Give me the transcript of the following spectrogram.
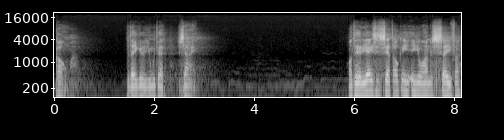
komen. Dat betekent je moet er zijn. Want de Heer Jezus zegt ook in, in Johannes 7,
